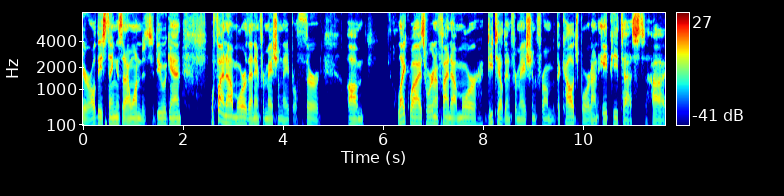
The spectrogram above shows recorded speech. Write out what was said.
or all these things that I wanted to do again? We'll find out more of that information on April 3rd. Um, likewise, we're going to find out more detailed information from the College Board on AP tests. Uh,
